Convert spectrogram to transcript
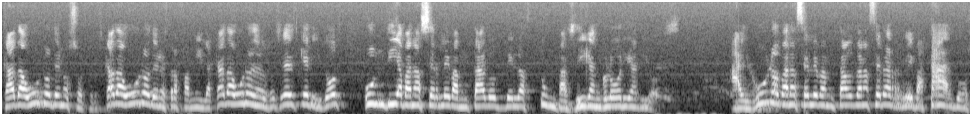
cada uno de nosotros, cada uno de nuestra familia, cada uno de nuestros seres queridos, un día van a ser levantados de las tumbas. Digan gloria a Dios. Algunos van a ser levantados, van a ser arrebatados.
